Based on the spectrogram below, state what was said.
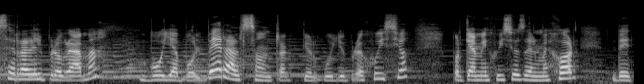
Cerrar el programa, voy a volver al soundtrack de Orgullo y Prejuicio, porque a mi juicio es el mejor de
